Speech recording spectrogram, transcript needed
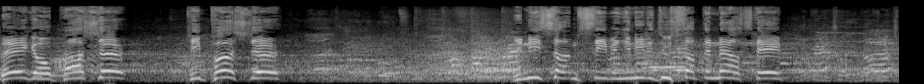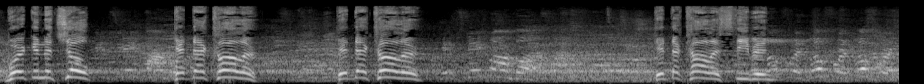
There you go. Posture. Keep posture. You need something, Steven. You need to do something now, Steve. Working the choke. Get that collar. Get that collar. Get that collar, Steven. Go for it, go for it, go for it.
